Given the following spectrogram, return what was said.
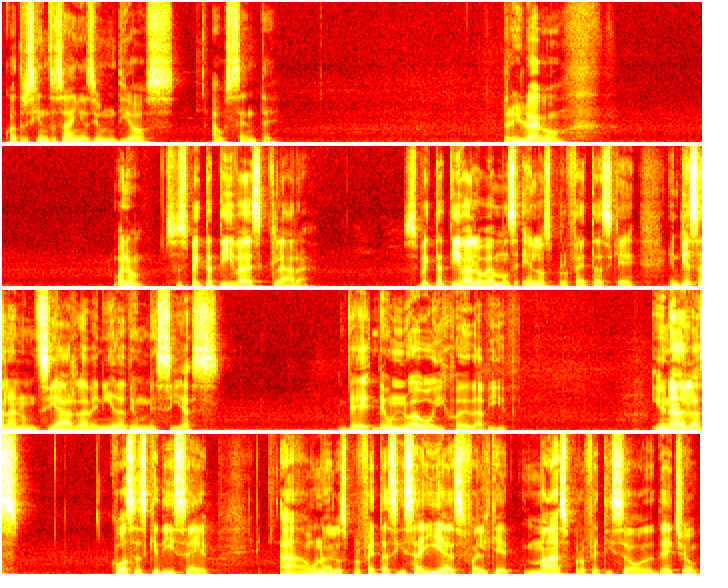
400 años de un Dios ausente. Pero y luego bueno, su expectativa es clara. Su expectativa lo vemos en los profetas que empiezan a anunciar la venida de un Mesías, de, un nuevo hijo de David. Y una de las cosas que dice a uno de los profetas, Isaías, fue el que más profetizó. De hecho,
